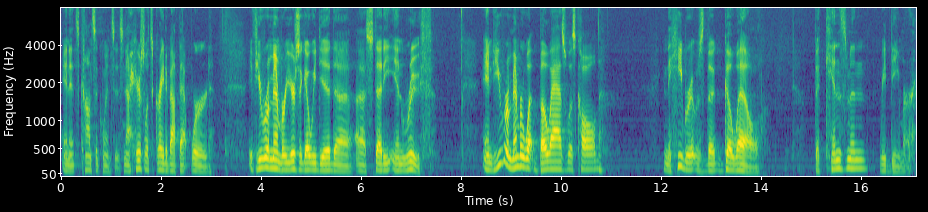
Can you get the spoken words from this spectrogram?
and its consequences. Now, here's what's great about that word. If you remember, years ago we did a, a study in Ruth. And do you remember what Boaz was called? In the Hebrew, it was the Goel, the kinsman redeemer.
